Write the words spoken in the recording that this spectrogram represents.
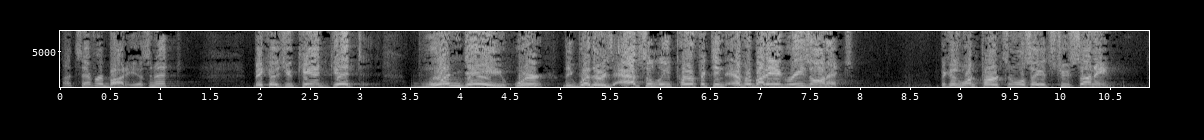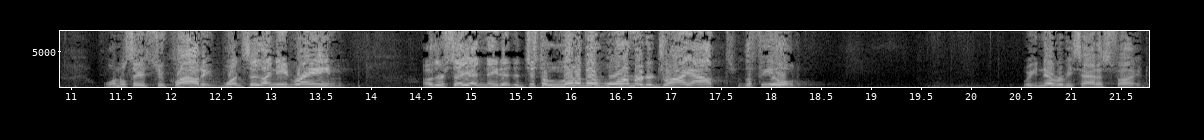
that's everybody, isn't it? Because you can't get one day where the weather is absolutely perfect and everybody agrees on it. Because one person will say it's too sunny. One will say it's too cloudy. One says I need rain. Others say I need it just a little bit warmer to dry out the field. We can never be satisfied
